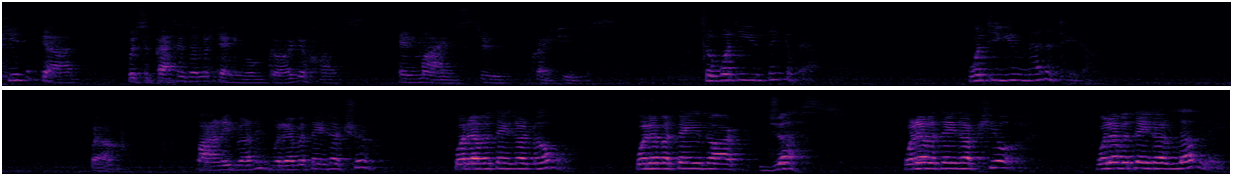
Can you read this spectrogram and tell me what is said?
peace of God, which surpasses understanding, will guard your hearts and minds through Christ Jesus. So, what do you think about? What do you meditate on? Well, finally, brother, whatever things are true, whatever things are noble, whatever things are just, whatever things are pure, whatever things are lovely,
